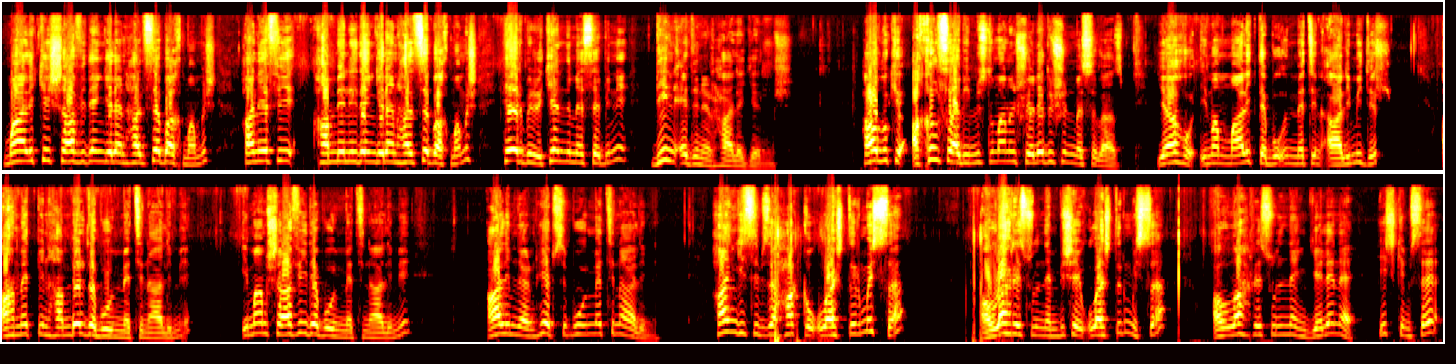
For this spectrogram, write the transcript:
Malik'e Şafii'den gelen hadise bakmamış, Hanefi Hanbeli'den gelen hadise bakmamış, her biri kendi mezhebini din edinir hale gelmiş. Halbuki akıl sahibi Müslümanın şöyle düşünmesi lazım. Yahu İmam Malik de bu ümmetin alimidir. Ahmet bin Hanbel de bu ümmetin alimi. İmam Şafii de bu ümmetin alimi. Alimlerin hepsi bu ümmetin alimi. Hangisi bize hakkı ulaştırmışsa, Allah Resulü'nden bir şey ulaştırmışsa, Allah Resulü'nden gelene hiç kimse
